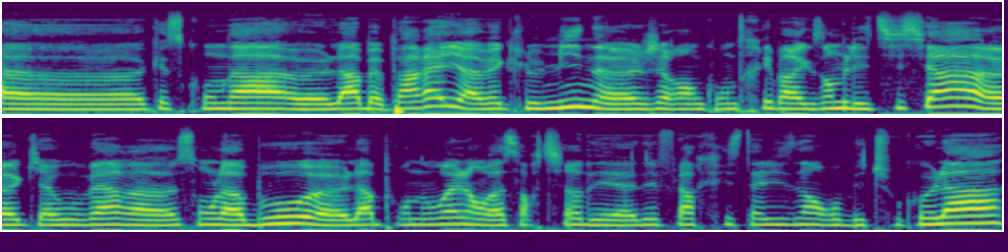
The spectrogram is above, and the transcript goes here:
Euh, Qu'est-ce qu'on a euh, là? Ben, Pareil, avec le mine, j'ai rencontré par exemple Laetitia euh, qui a ouvert son labo. Là, pour Noël, on va sortir des, des fleurs cristallisées enrobées de chocolat.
